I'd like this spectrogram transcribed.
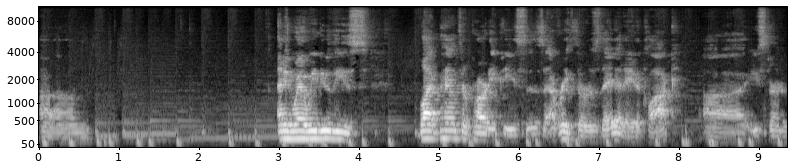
Um, anyway, we do these Black Panther Party pieces every Thursday at 8 o'clock uh, Eastern.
